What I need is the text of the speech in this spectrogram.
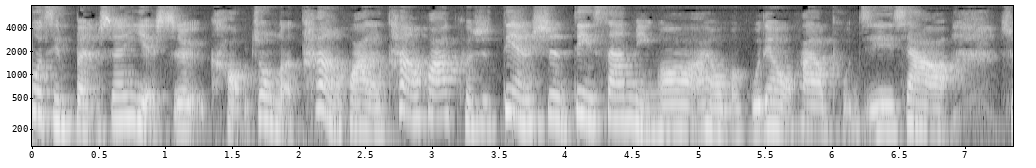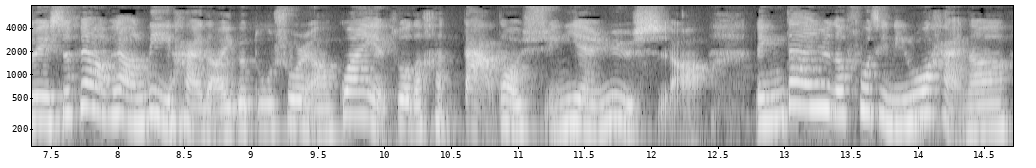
父亲本身也是考中了探花的，探花可是殿试第三名哦。哎，我们古典文化要普及一下啊，所以是非常非常厉害的一个读书人啊，官也做得很大，到巡盐御史啊。林黛玉的父亲林如海呢，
